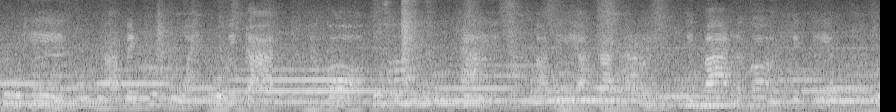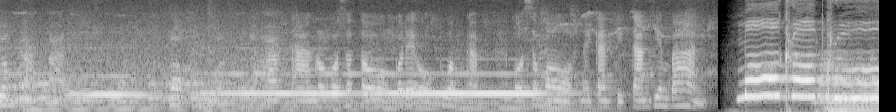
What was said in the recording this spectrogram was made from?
ผู้ที่เป็นผู้ป่วย ผู้พิการ แล้วก็ผู้สูงอายุที่มีอาการป่วยติดบ้านแล้วก็ติดเตียงร่วมกับอาครอบครัว นะคะทางรมสตก็ได้ออกร่วมกับอสมในการติดตามเยี่ยมบ้านหมอครอบครัว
